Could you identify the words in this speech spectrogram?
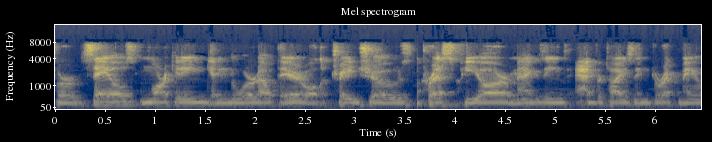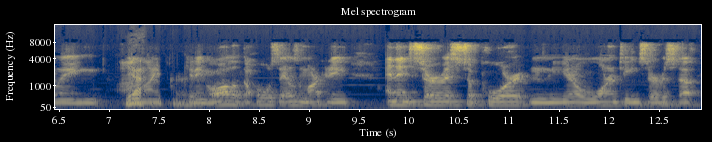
for sales, marketing, getting the word out there, all the trade shows, press, PR, magazines, advertising, direct mailing, yeah. online marketing, all of the whole sales and marketing, and then service support and you know warranty and service stuff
